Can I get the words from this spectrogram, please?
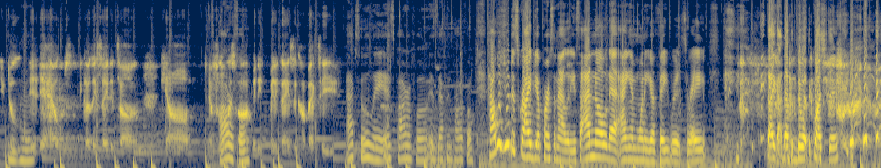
You do. Mm-hmm. It, it, helps because they say the tongue can um, influence uh, many many things to come back to you. Absolutely, it's powerful. It's definitely powerful. How would you describe your personality? So I know that I am one of your favorites, right? that got nothing to do with the question.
